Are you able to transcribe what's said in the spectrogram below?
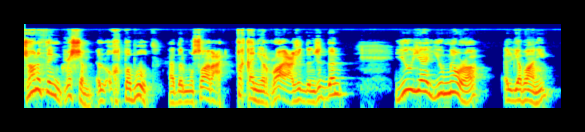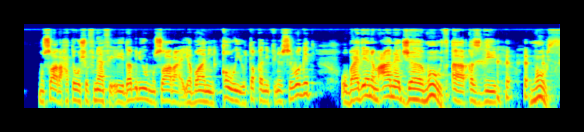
جوناثان جريشم الأخطبوط هذا المصارع التقني الرائع جدا جدا. يويا يوميورا الياباني مصارع حتى هو شفناه في اي دبليو مصارع ياباني قوي وتقني في نفس الوقت. وبعدين معانا جاموث. آه قصدي موث.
